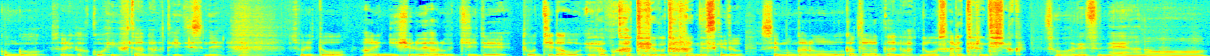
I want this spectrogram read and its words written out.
今後それが公費負担になるといいですね、はいそれとやはり2種類あるうちでどちらを選ぶかということなんですけど専門家の方々はどうされてるんでしょうか？そうですねあの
